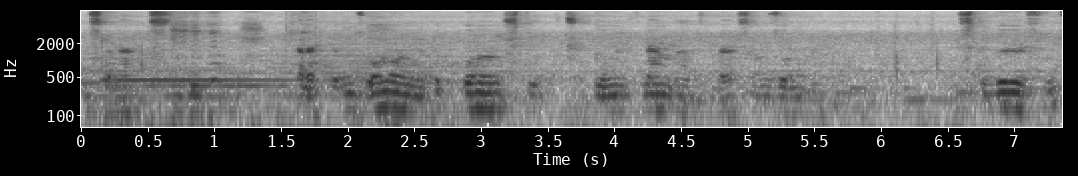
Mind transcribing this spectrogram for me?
mesela sizin bir karakterimiz onu oynuyorduk. Onun işte küçüklüğünü falan da hatırlarsanız oynuyorduk. İşte görüyorsunuz.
